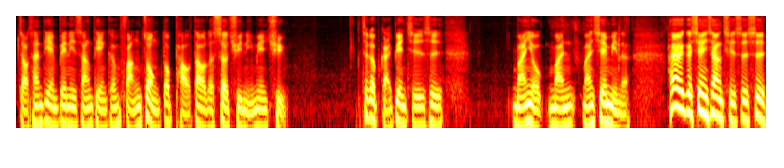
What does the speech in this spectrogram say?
早餐店、便利商店跟房仲都跑到了社区里面去，这个改变其实是。蛮有蛮蛮鲜明的，还有一个现象其实是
